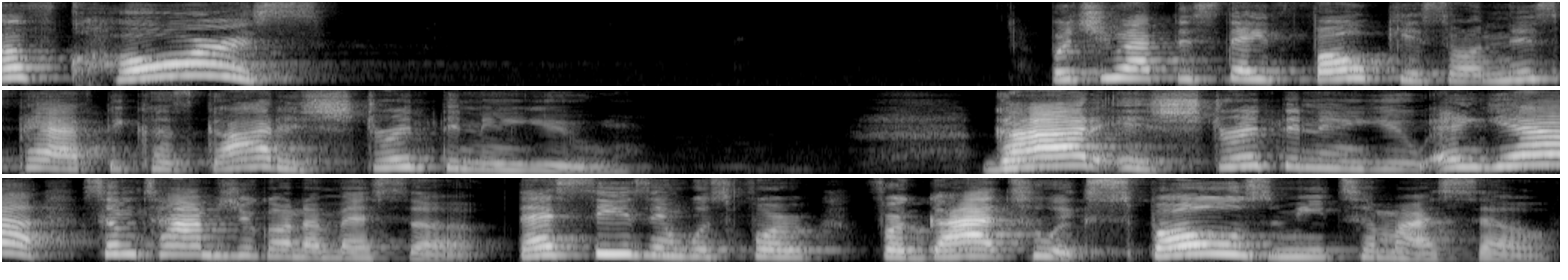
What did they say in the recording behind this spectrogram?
Of course. But you have to stay focused on this path because God is strengthening you. God is strengthening you. And yeah, sometimes you're going to mess up. That season was for for God to expose me to myself.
